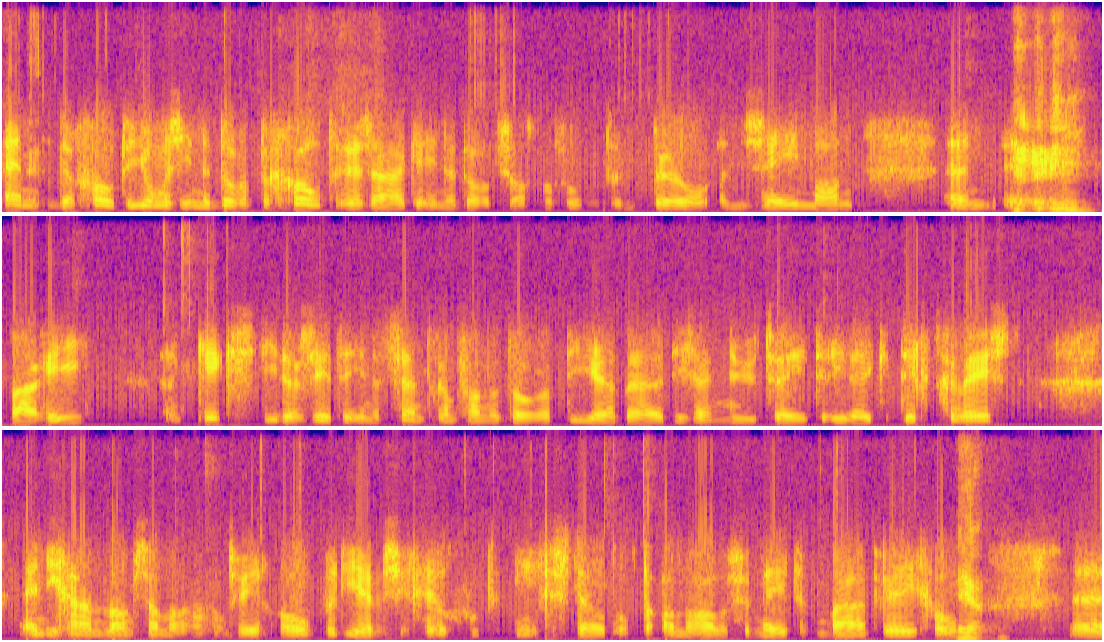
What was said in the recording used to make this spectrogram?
en de grote jongens in het dorp, de grotere zaken in het dorp, zoals bijvoorbeeld een Peul, een Zeeman, een Paris, een Kiks die er zitten in het centrum van het dorp, die, hebben, die zijn nu twee, drie weken dicht geweest. En die gaan langzamerhand weer open. Die hebben zich heel goed ingesteld op de anderhalve meter maatregel. Ja. Eh,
